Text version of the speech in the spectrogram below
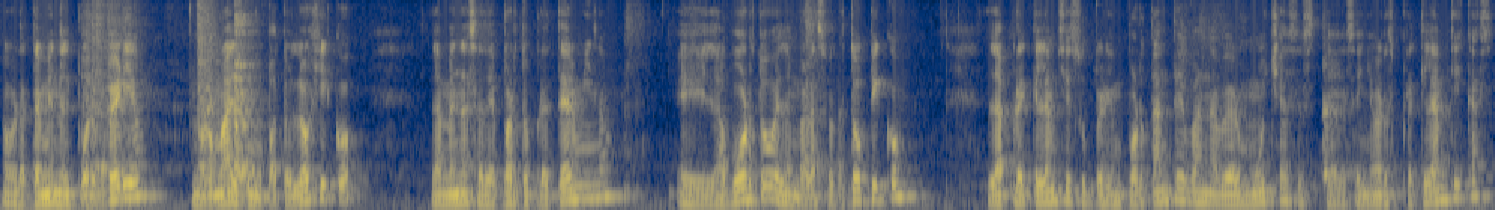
Ahora también el puerperio, normal como patológico, la amenaza de parto pretérmino, el aborto, el embarazo ectópico, la preeclampsia es súper importante, van a haber muchas este, señoras preeclámpticas.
